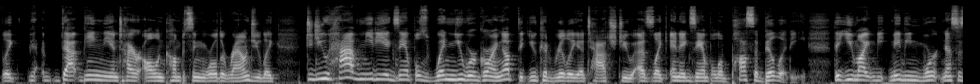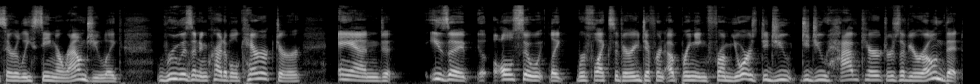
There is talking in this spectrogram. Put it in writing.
like that being the entire all-encompassing world around you like did you have media examples when you were growing up that you could really attach to as like an example of possibility that you might be, maybe weren't necessarily seeing around you like rue is an incredible character and is a also like reflects a very different upbringing from yours. Did you did you have characters of your own that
